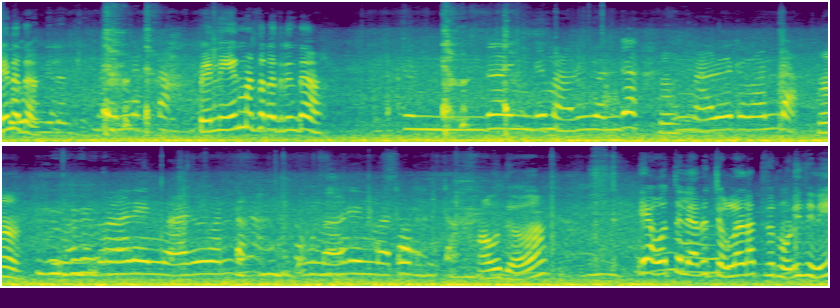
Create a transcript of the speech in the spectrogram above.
ಏನದ? ಪೆನ್ ಏನು ಮಾಡ್ತಾರ ಅದ್ರಿಂದ? ಹೌದ ಏ ಅವತ್ತಲ್ಲಿ ಯಾರೋ ಜಗಳ ನೋಡಿದೀನಿ. ನೋಡಿದ್ದೀನಿ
